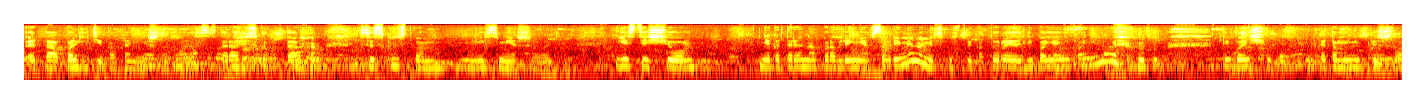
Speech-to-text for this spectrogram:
А, Это политика, конечно же. Стараюсь как-то с искусством не смешивать. Есть еще некоторые направления в современном искусстве, которые либо я не понимаю, либо еще как бы к этому не пришла.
